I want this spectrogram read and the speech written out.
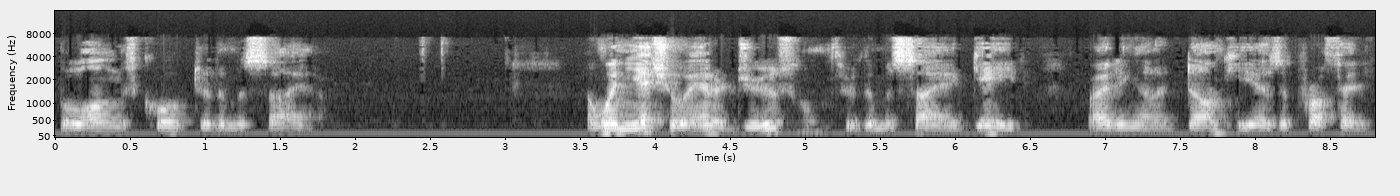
belongs, quote, to the Messiah. When Yeshua entered Jerusalem through the Messiah gate, riding on a donkey as a prophetic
